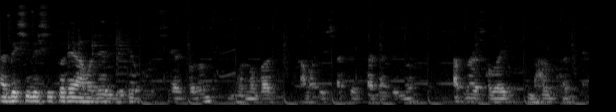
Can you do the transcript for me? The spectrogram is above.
আর বেশি বেশি করে আমাদের ভিডিওগুলো শেয়ার করুন। ধন্যবাদ আমাদের সাথে থাকার জন্য। আপনারা সবাই ভালো থাকবেন।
